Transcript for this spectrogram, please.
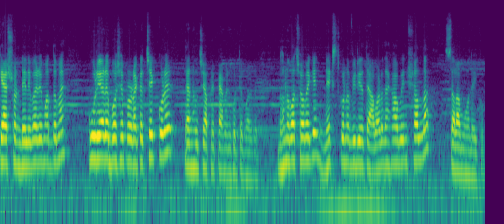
ক্যাশ অন ডেলিভারির মাধ্যমে কুরিয়ারে বসে প্রোডাক্টটা চেক করে দেন হচ্ছে আপনি পেমেন্ট করতে পারবেন। ধন্যবাদ সবাইকে। নেক্সট কোনো ভিডিওতে আবারও দেখা হবে ইনশাল্লাহ সালামু আলাইকুম।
